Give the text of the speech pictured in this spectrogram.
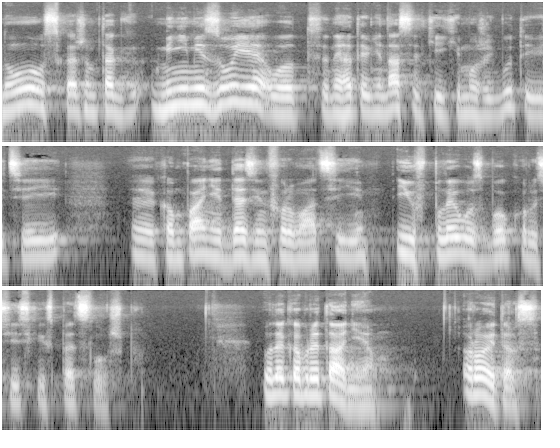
ну, скажімо так, мінімізує от негативні наслідки, які можуть бути від цієї е, кампанії дезінформації і впливу з боку російських спецслужб. Велика Британія. Reuters.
